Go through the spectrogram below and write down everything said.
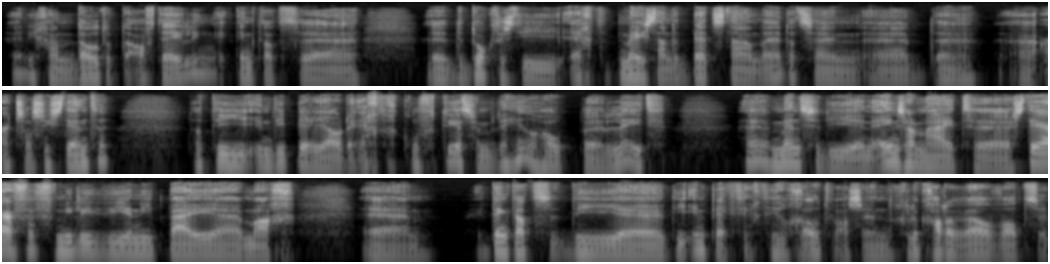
Hè, die gaan dood op de afdeling. Ik denk dat uh, de dokters die echt het meest aan het bed staan, hè, dat zijn uh, de uh, artsassistenten, dat die in die periode echt geconfronteerd zijn met een heel hoop leed. Hè, mensen die in eenzaamheid sterven, familie die er niet bij mag. Ehm, ik denk dat die, die impact echt heel groot was. En gelukkig hadden we wel wat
